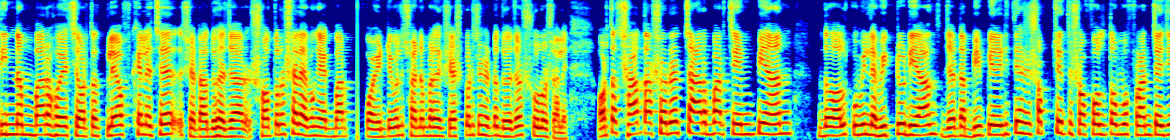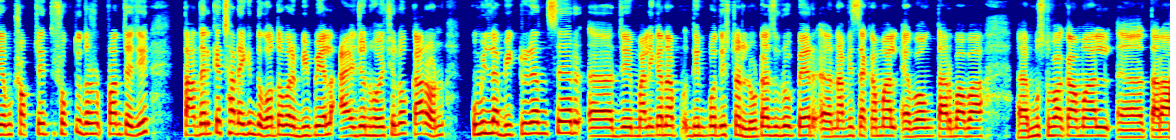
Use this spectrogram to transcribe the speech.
তিন নাম্বার হয়েছে, অর্থাৎ প্লে অফ খেলেছে, সেটা দু সালে এবং একবার পয়েন্ট টেবিল ছয় নম্বর থেকে শেষ করেছে, সেটা দু সালে। অর্থাৎ সাত আসরের চারবার চ্যাম্পিয়ন দল কুমিল্লা ভিক্টোরিয়ান্স, যেটা বিপিএল ইতিহাসে সবচেয়ে সফলতম ফ্রাঞ্চাইজি এবং সবচেয়ে শক্তিধর ফ্রাঞ্চাইজি তাদেরকে ছাড়াই কিন্তু গতবার বিপিএল আয়োজন হয়েছিল। কারণ কুমিল্লা ভিক্টোরিয়ান্সের যে মালিকানা দিন প্রতিষ্ঠান লোটাস গ্রুপের নাফিসা কামাল এবং তার বাবা মুস্তফা কামাল তারা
